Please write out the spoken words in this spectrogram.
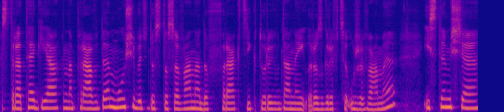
Strategia naprawdę musi być dostosowana do frakcji, których w danej rozgrywce używamy i z tym się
